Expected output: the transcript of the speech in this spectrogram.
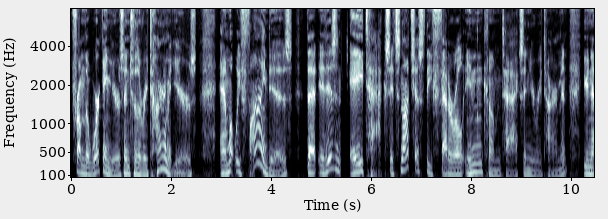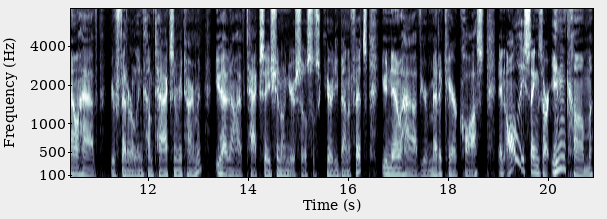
from the working years into the retirement years. And what we find is that it isn't a tax. It's not just the federal income tax in your retirement. You now have your federal income tax in retirement. You have now have taxation on your social security benefits. You now have your Medicare costs and all of these things are income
